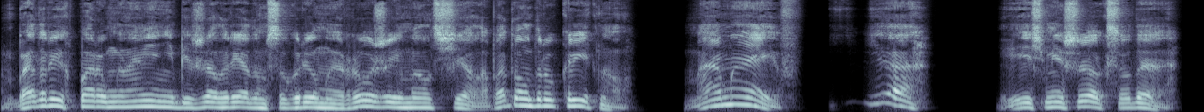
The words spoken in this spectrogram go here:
Бодрых пару мгновений бежал рядом с угрюмой рожей и молчал, а потом вдруг крикнул. «Мамаев! Я! Весь мешок сюда!»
